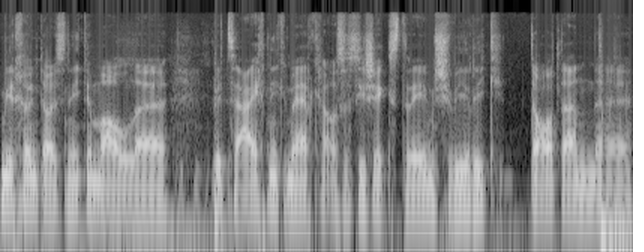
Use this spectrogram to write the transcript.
Wir können uns nicht einmal äh, Bezeichnung merken, also es ist extrem schwierig, da dann äh,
